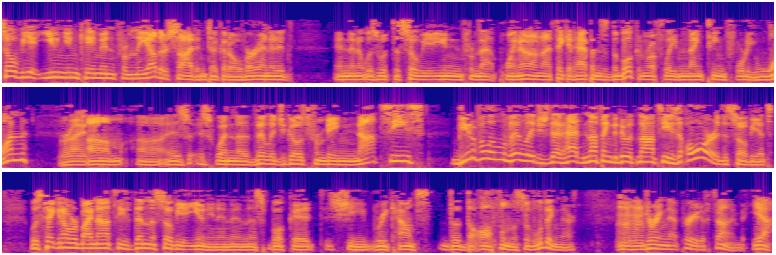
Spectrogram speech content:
Soviet Union came in from the other side and took it over, and it and then it was with the Soviet Union from that point on. And I think it happens in the book in roughly 1941 right. um, uh, is is when the village goes from being Nazis, beautiful little village that had nothing to do with Nazis or the Soviets, was taken over by Nazis, then the Soviet Union. And in this book, it, she recounts the the awfulness of living there during that period of time. But yeah,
